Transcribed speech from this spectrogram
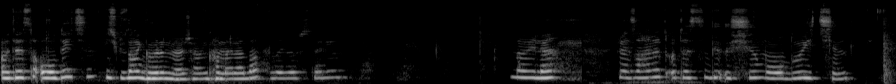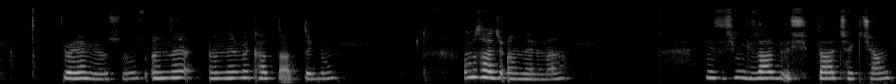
ötesi olduğu için hiç güzel görünmüyor şu an kamerada. Şöyle göstereyim. Böyle. Rezalet ötesi bir ışığım olduğu için göremiyorsunuz. Önle, önlerime kat da attırdım. Ama sadece önlerime. Neyse şimdi güzel bir ışık daha çekeceğim.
